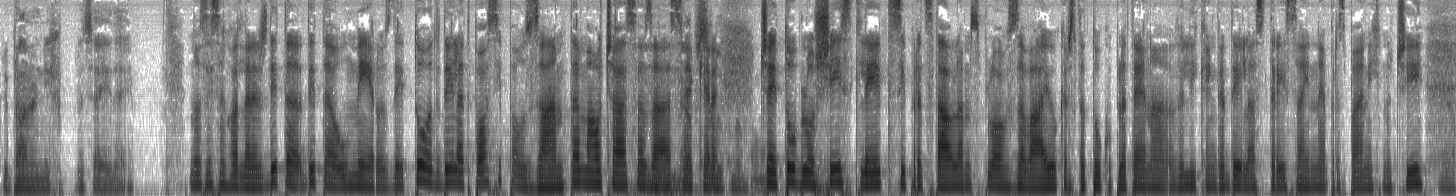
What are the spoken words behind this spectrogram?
pripravljenih precej idej. No, zdaj sem hodila reči, dajte v meru, zdaj to oddelati, pa si pa vzamete malo časa zase, ker absolutno. če je to bilo šest let, si predstavljam sploh za vaju, ker sta to kupletena velikega dela stresa in neprespanih noči. Ja.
